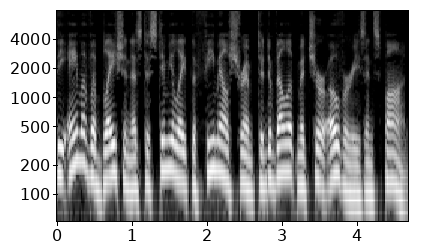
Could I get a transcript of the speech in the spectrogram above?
The aim of ablation is to stimulate the female shrimp to develop mature ovaries and spawn.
